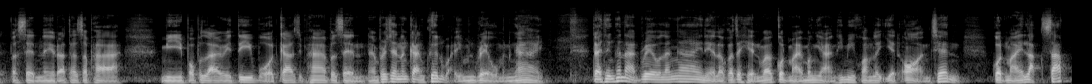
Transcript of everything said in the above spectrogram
97%ในรัฐสภา มี popularity vote 95%นะเพราะฉะนั้นการเคลื่อนไหวมันเร็วมันง่าย แต่ถึงขนาดเร็วและง่ายเนี่ยเราก็จะเห็นว่ากฎหมายบางอย่างที่มีความละเอียดอ่อน เช่น กฎหมายหลักทรัพย์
